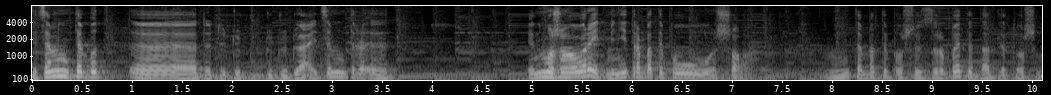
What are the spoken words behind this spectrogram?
І це мені треба. Е, і це мені треба. Е, я не можу говорити, мені треба, типу, що? Мені треба, типу, щось зробити, да, для того, щоб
